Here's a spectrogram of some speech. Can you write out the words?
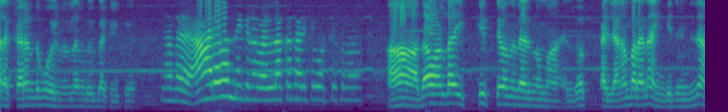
അലക്കാറുണ്ട് പോയിരുന്നില്ല അങ്ങോട്ട് ബാക്കിലേക്ക്. അതെ ആരാ വന്നിരിക്കണു വെള്ളമൊക്കെ കലക്കി കൊടുത്തിരിക്കണു ആ അത് അവളുടെ ഇക്ക് ഇത്ത വന്നിട്ടുണ്ടായിരുന്നു അമ്മ എന്തോ കല്യാണം പറയാനാ എൻഗേജ്മെന്റിനാ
